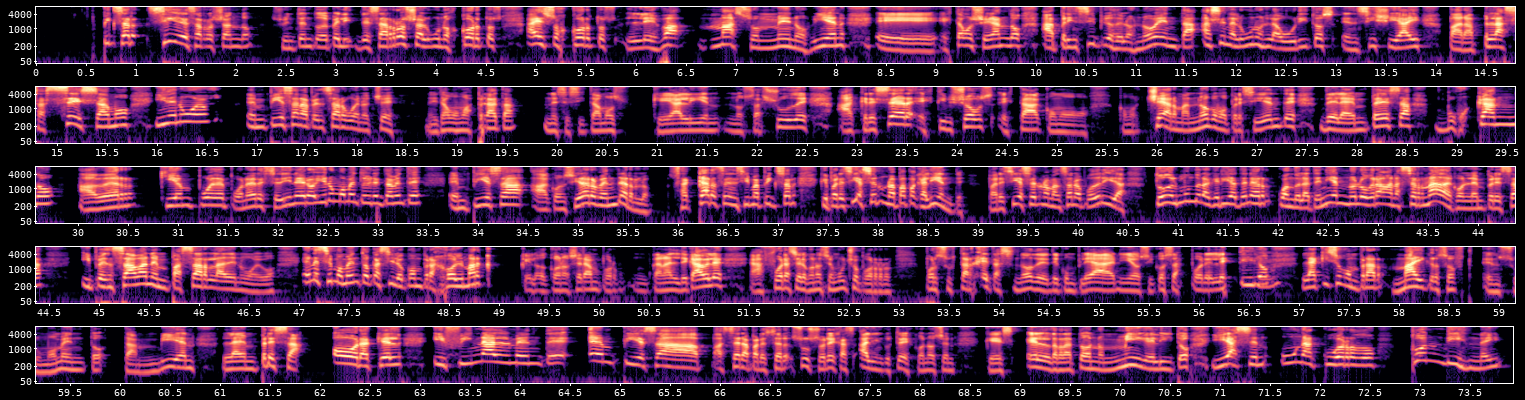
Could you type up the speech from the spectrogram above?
Pixar sigue desarrollando su intento de peli, desarrolla algunos cortos, a esos cortos les va más o menos bien, eh, estamos llegando a principios de los 90, hacen algunos laburitos en CGI para Plaza Sésamo y de nuevo empiezan a pensar, bueno, che, necesitamos más plata, necesitamos que alguien nos ayude a crecer. Steve Jobs está como, como chairman, ¿no? Como presidente de la empresa, buscando a ver quién puede poner ese dinero y en un momento directamente empieza a considerar venderlo, sacarse de encima Pixar que parecía ser una papa caliente, parecía ser una manzana podrida. Todo el mundo la quería tener, cuando la tenían no lograban hacer nada con la empresa y pensaban en pasarla de nuevo. En ese momento casi lo compra Hallmark que lo conocerán por un canal de cable, afuera se lo conoce mucho por, por sus tarjetas ¿no? de, cumpleaños y cosas por el estilo. La quiso comprar Microsoft en su momento también, la empresa Oracle y finalmente empieza a hacer aparecer sus orejas alguien que ustedes conocen que es el ratón Miguelito y hacen un acuerdo con Disney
